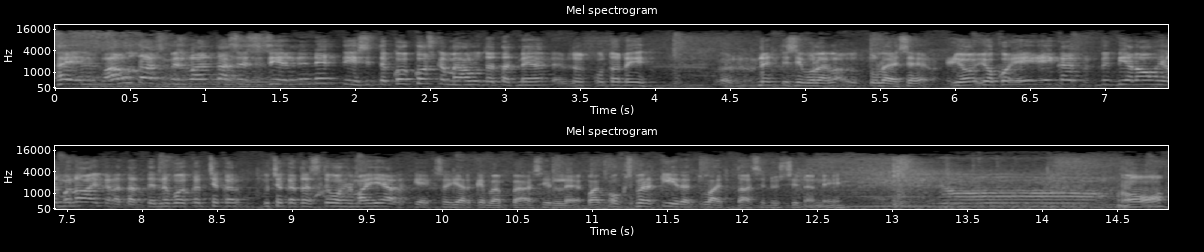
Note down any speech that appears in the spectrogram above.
hei, halutaanko me laittaa se siihen nettiin sitten, ko- koska me halutaan, että meidän niin, nettisivuille tulee se, jo, joko, ei, eikä vielä ohjelman aikana, että ne voi tsekata, tsekata sitten ohjelman jälkeen, eikö se on järkevämpää silleen, vai onko meillä kiire laittaa se nyt sinne niin? No, No.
